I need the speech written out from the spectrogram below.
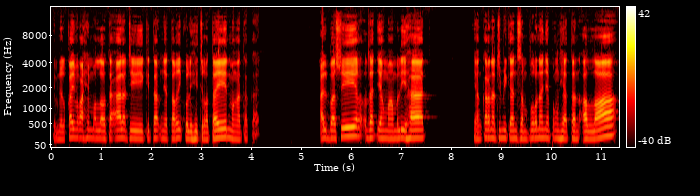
Ibnu Al-Qayyim rahimahullah taala di kitabnya Tariqul Hijratain mengatakan Al-Basir zat yang Maha melihat yang karena demikian sempurnanya penglihatan Allah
